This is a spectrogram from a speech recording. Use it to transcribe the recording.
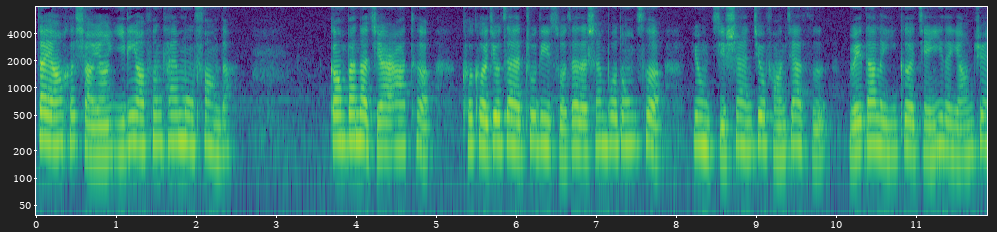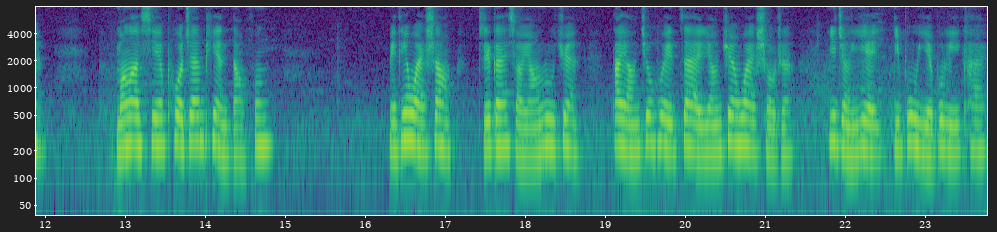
大羊和小羊一定要分开牧放的。刚搬到吉尔阿特，可可就在驻地所在的山坡东侧，用几扇旧房架子围搭了一个简易的羊圈，蒙了些破毡片挡风。每天晚上，只赶小羊入圈，大羊就会在羊圈外守着，一整夜一步也不离开。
